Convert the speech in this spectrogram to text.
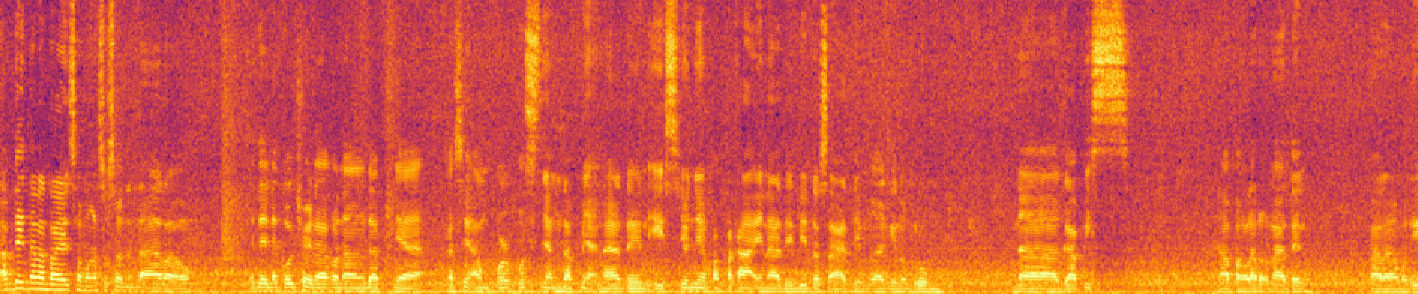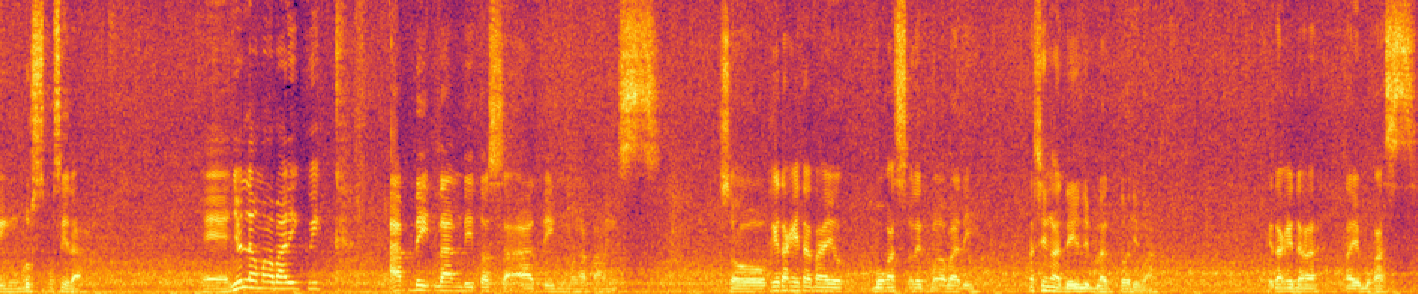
update na lang tayo sa mga susunod na araw. And then, nag-culture na ako ng dapnya kasi ang purpose niyang dapnya natin is yun yung papakain natin dito sa ating mga ginugroom na gapis na panglaro natin para maging brusco sila. And yun lang mga bari, quick update lang dito sa ating mga tanks. So, kita-kita tayo bukas ulit mga buddy. Kasi nga daily vlog to, di ba? Kita-kita tayo bukas.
